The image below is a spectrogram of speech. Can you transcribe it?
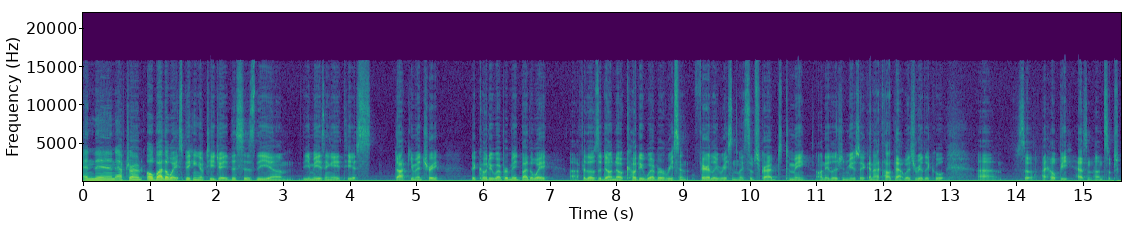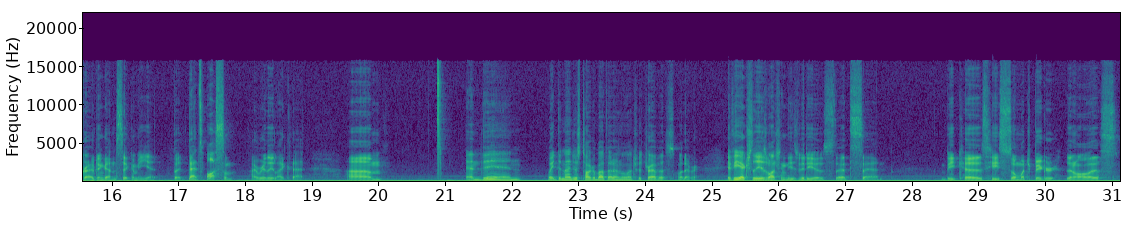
and then after I'm, oh, by the way, speaking of TJ, this is the um, the Amazing Atheist documentary that Cody Weber made. By the way, uh, for those that don't know, Cody Weber recent, fairly recently subscribed to me on Elision Music, and I thought that was really cool. Um, so I hope he hasn't unsubscribed and gotten sick of me yet. But that's awesome. I really like that. Um, and then, wait, didn't I just talk about that on the lunch with Travis? Whatever. If he actually is watching these videos, that's sad. Because he's so much bigger than all this.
